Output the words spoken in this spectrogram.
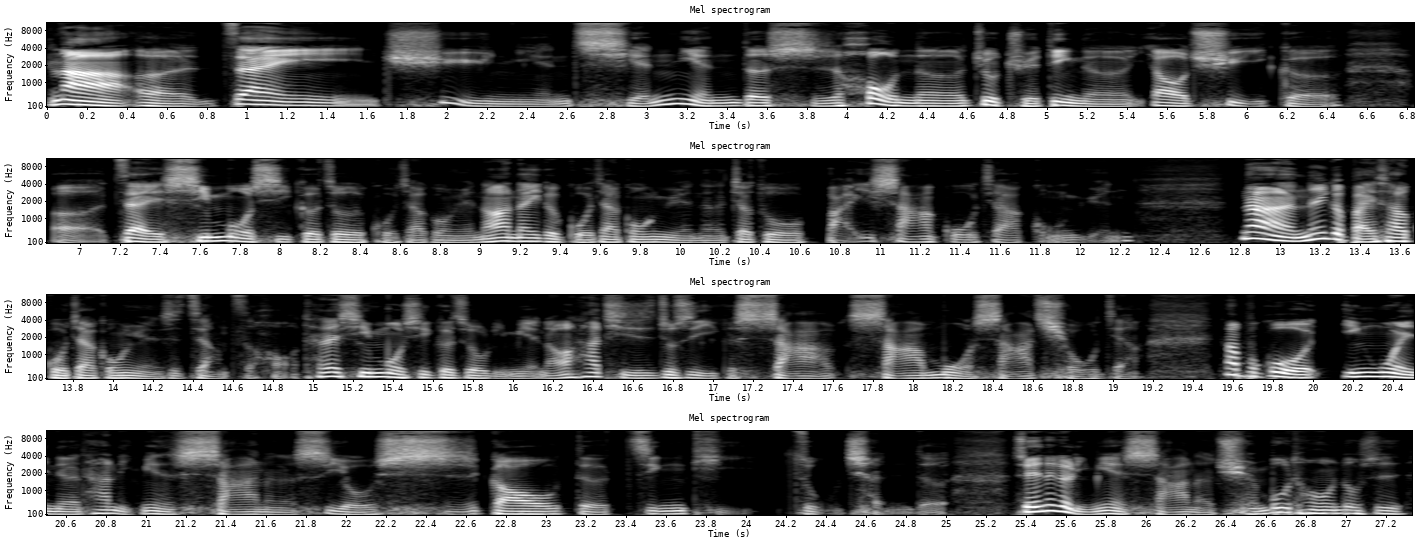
那呃，在去年前年的时候呢，就决定呢要去一个呃在新墨西哥州的国家公园。然后那个国家公园呢叫做白沙国家公园。那那个白沙国家公园是这样子哈，它在新墨西哥州里面，然后它其实就是一个沙沙漠沙丘这样。那不过因为呢，它里面的沙呢是由石膏的晶体组成的，所以那个里面的沙呢，全部通通都是。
